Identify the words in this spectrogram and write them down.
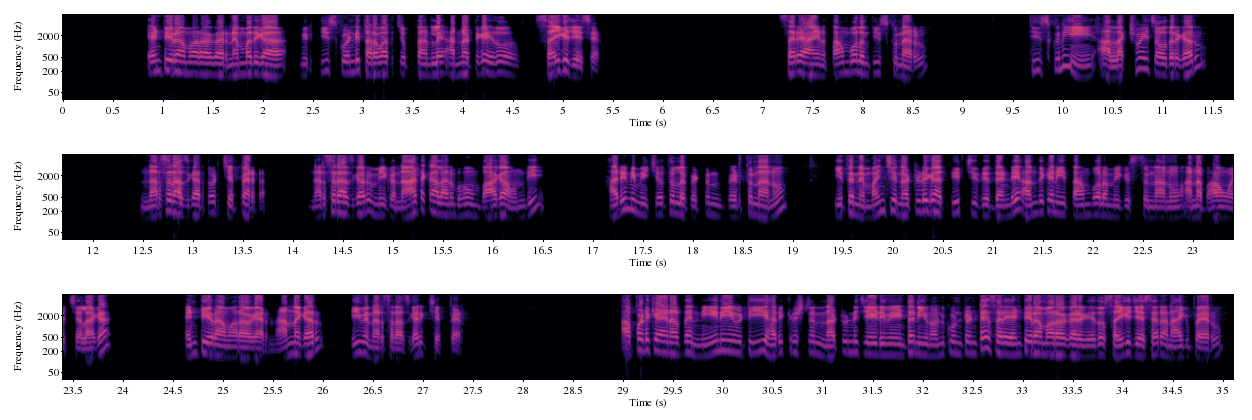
ఎన్టీ రామారావు గారు నెమ్మదిగా మీరు తీసుకోండి తర్వాత చెప్తానులే అన్నట్టుగా ఏదో సైగ చేశారు. సరే ఆయన తాంబూలం తీసుకున్నారు. తీసుకుని ఆ లక్ష్మయ్య చౌదరి గారు నరసరాజు గారితో చెప్పారట. నరసరాజు గారు మీకు నాటకాల అనుభవం బాగా ఉంది. హరిని మీ చేతుల్లో పెట్టు పెడుతున్నాను. ఇతన్ని మంచి నటుడిగా తీర్చిదిద్దండి. అందుకని ఈ తాంబూలం మీకు ఇస్తున్నాను అన్న భావం వచ్చేలాగా ఎన్టీ రామారావు గారి నాన్నగారు డివి నరసరాజు గారికి చెప్పారు. అప్పటికే ఆయన అర్థం నేనేమిటి? హరికృష్ణన్ నటుడిని చేయడం ఏంటో నేను అనుకుంటుంటే సరే ఎన్టీ రామారావు గారు ఏదో సైగ చేశారు అని ఆగిపోయారు.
